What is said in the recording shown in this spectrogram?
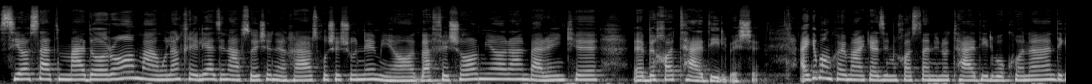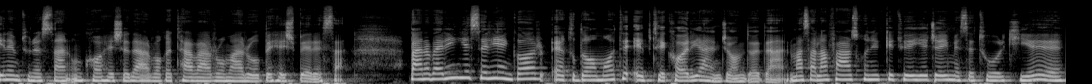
سیاست مدارا معمولا خیلی از این افزایش نرخ ارز خوششون نمیاد و فشار میارن برای اینکه بخواد تعدیل بشه. اگه بانک های مرکزی می‌خواستن اینو تعدیل بکنن دیگه نمی‌تونستن اون کاهش در واقع تورم رو بهش برسن. بنابراین یه سری انگار اقدامات ابتکاری انجام دادن. مثلا فرض کنید که توی یه جایی مثل ترکیه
